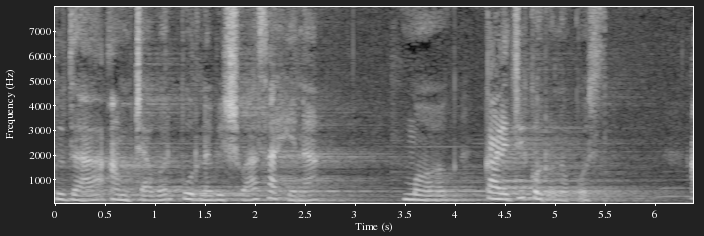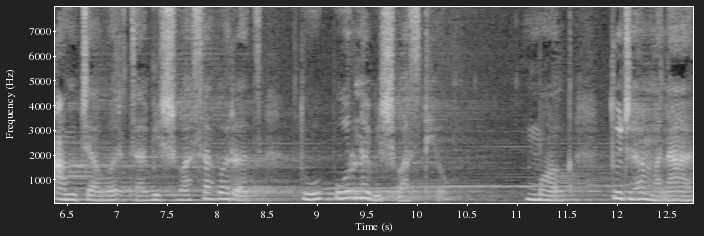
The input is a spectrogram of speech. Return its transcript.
तुझा आमच्यावर पूर्ण विश्वास आहे ना? मग काळजी करू नकोस. आमच्यावरचा विश्वासावरच तू पूर्ण विश्वास ठेव. मग तुझ्या मनात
